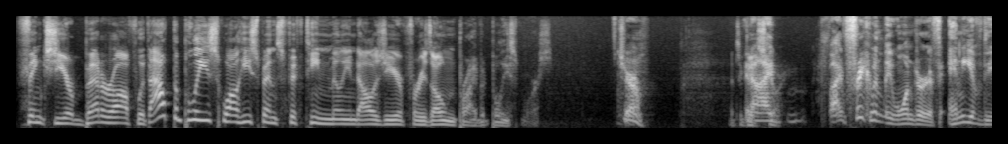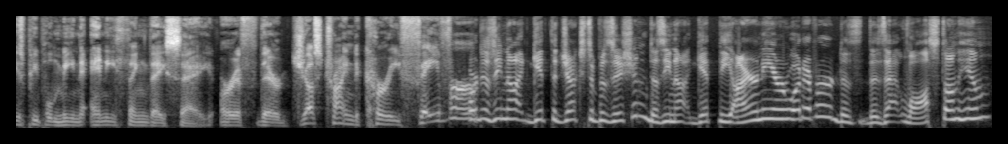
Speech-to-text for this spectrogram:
thinks you're better off without the police while he spends $15 million a year for his own private police force. Sure. That's a good You know, I- I frequently wonder if any of these people mean anything they say, or if they're just trying to curry favor. Or does he not get the juxtaposition? Does he not get the irony or whatever? Does is that lost on him?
